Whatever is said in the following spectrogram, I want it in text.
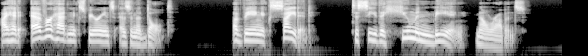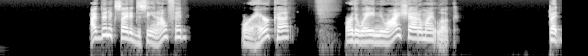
I had ever had an experience as an adult of being excited to see the human being, Mel Robbins. I've been excited to see an outfit or a haircut or the way a new eyeshadow might look. But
